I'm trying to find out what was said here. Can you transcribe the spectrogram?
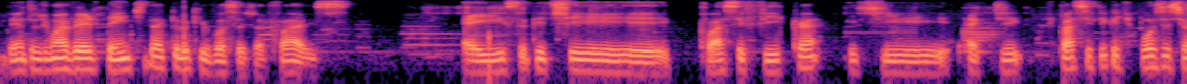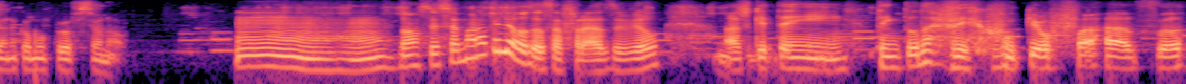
dentro de uma vertente daquilo que você já faz, é isso que te classifica e te, é, te classifica e te posiciona como profissional. Uhum. Nossa, isso é maravilhoso essa frase, viu? Acho que tem, tem tudo a ver com o que eu faço.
